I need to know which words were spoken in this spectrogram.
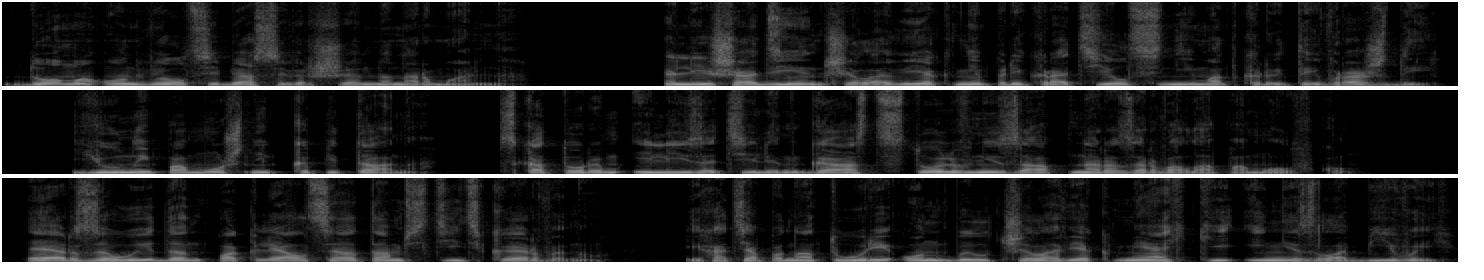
дома он вел себя совершенно нормально. Лишь один человек не прекратил с ним открытой вражды – юный помощник капитана, с которым Элиза Тиллингаст столь внезапно разорвала помолвку. Эрза Уидон поклялся отомстить Кервину, и хотя по натуре он был человек мягкий и незлобивый,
